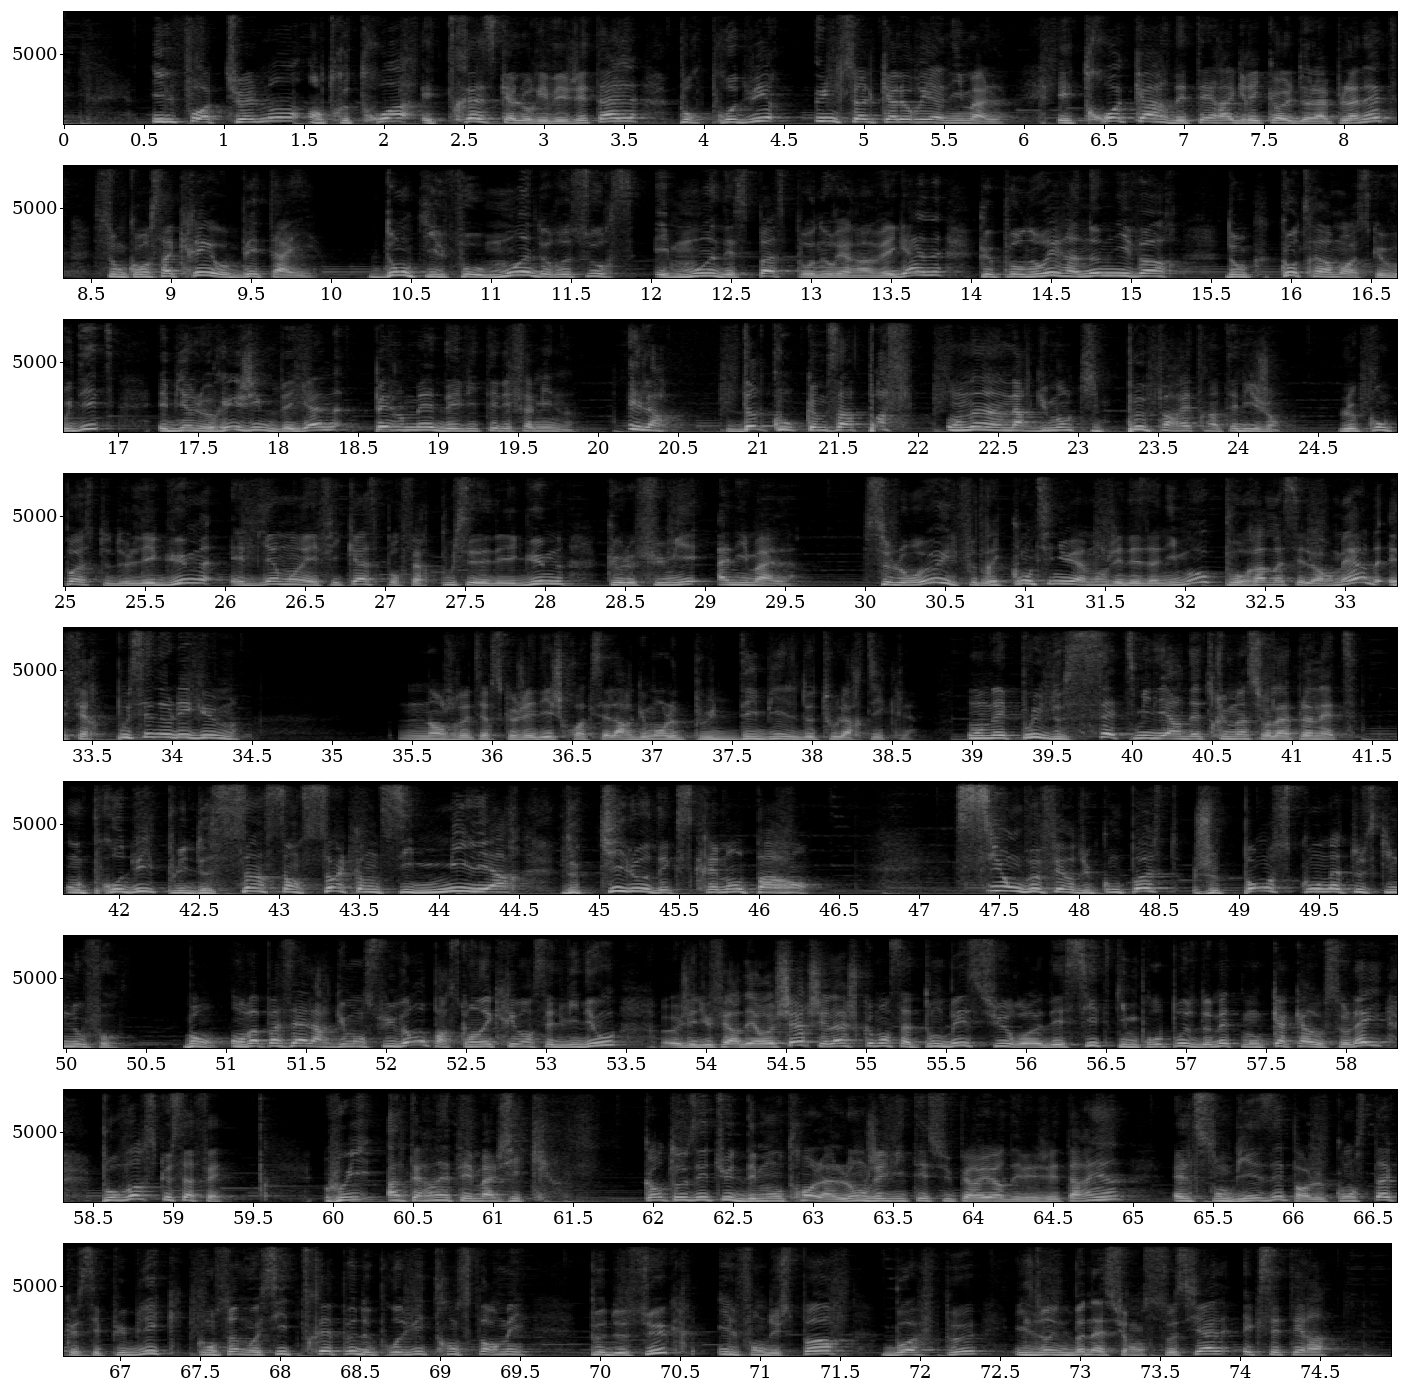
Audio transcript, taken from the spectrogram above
Il faut actuellement entre 3 et 13 calories végétales pour produire une seule calorie animale. Et 3 quarts des terres agricoles de la planète sont consacrées au bétail. Donc il faut moins de ressources et moins d'espace pour nourrir un vegan que pour nourrir un omnivore. Donc contrairement à ce que vous dites, eh bien le régime vegan permet d'éviter les famines. Et là, d'un coup, comme ça, paf, on a un argument qui peut paraître intelligent. Le compost de légumes est bien moins efficace pour faire pousser des légumes que le fumier animal. Selon eux, il faudrait continuer à manger des animaux pour ramasser leur merde et faire pousser nos légumes. Non, je retire ce que j'ai dit, je crois que c'est l'argument le plus débile de tout l'article. On est plus de 7 milliards d'êtres humains sur la planète. On produit plus de 556 milliards de kilos d'excréments par an. Si on veut faire du compost, je pense qu'on a tout ce qu'il nous faut. Bon, on va passer à l'argument suivant parce qu'en écrivant cette vidéo, euh, j'ai dû faire des recherches et là je commence à tomber sur euh, des sites qui me proposent de mettre mon caca au soleil pour voir ce que ça fait. Oui, Internet est magique. Quant aux études démontrant la longévité supérieure des végétariens, elles sont biaisées par le constat que ces publics consomment aussi très peu de produits transformés. Peu de sucre, ils font du sport, boivent peu, ils ont une bonne assurance sociale, etc.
